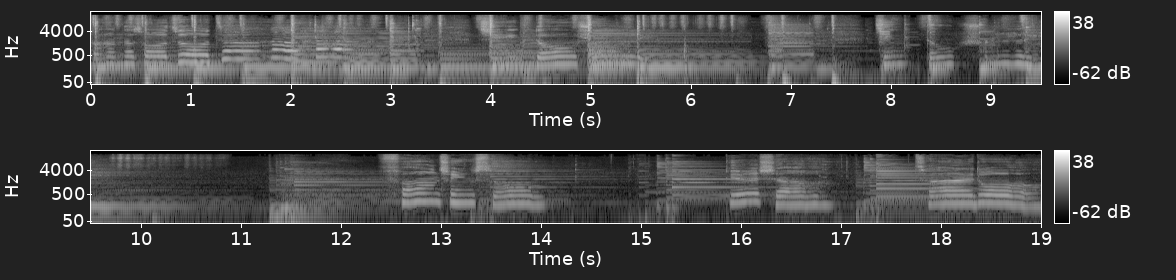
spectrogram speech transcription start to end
凡他所做的，尽都顺利。尽都顺利，放轻松，别想太多。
